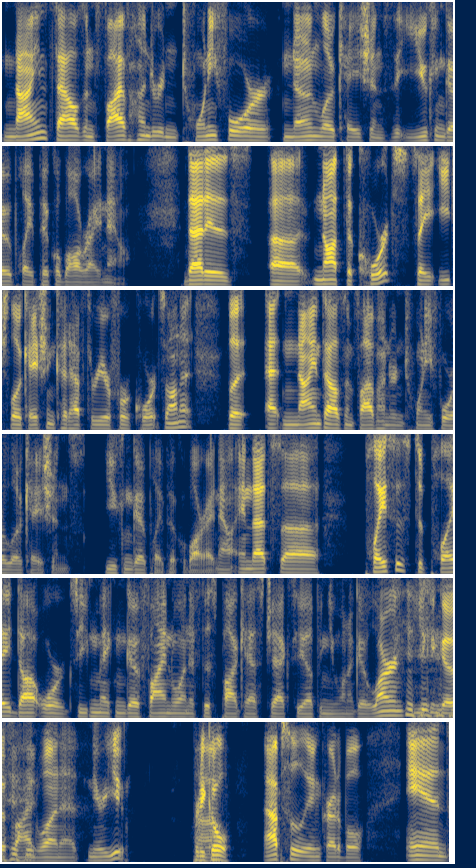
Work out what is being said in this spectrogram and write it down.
9,524 known locations that you can go play pickleball right now. That is uh, not the courts. Say each location could have three or four courts on it, but at 9,524 locations, you can go play pickleball right now. And that's uh, places2play.org. So you can make and go find one if this podcast jacks you up and you want to go learn. You can go find one at near you. Pretty Wow. cool. Absolutely incredible. And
